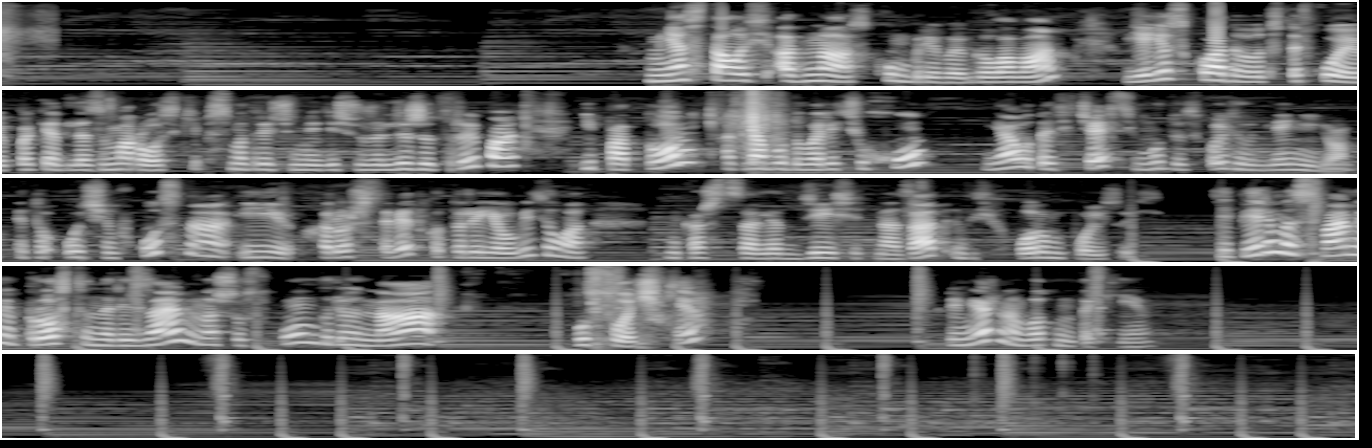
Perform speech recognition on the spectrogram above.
У меня осталась одна скумбриевая голова. Я ее складываю вот в такой пакет для заморозки. Посмотрите, у меня здесь уже лежит рыба. И потом, когда буду варить уху, я вот эти части буду использовать для нее. Это очень вкусно и хороший совет, который я увидела, мне кажется, лет 10 назад и до сих пор им пользуюсь. Теперь мы с вами просто нарезаем нашу скумбрию на кусочки. Примерно вот на такие.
